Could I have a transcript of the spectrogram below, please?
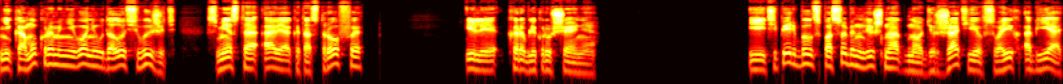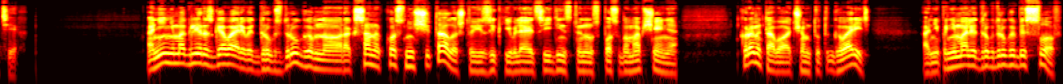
никому, кроме него, не удалось выжить, с места авиакатастрофы или кораблекрушения. И теперь был способен лишь на одно — держать ее в своих объятиях. Они не могли разговаривать друг с другом, но Роксана Кос не считала, что язык является единственным способом общения. Кроме того, о чем тут говорить, они понимали друг друга без слов.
